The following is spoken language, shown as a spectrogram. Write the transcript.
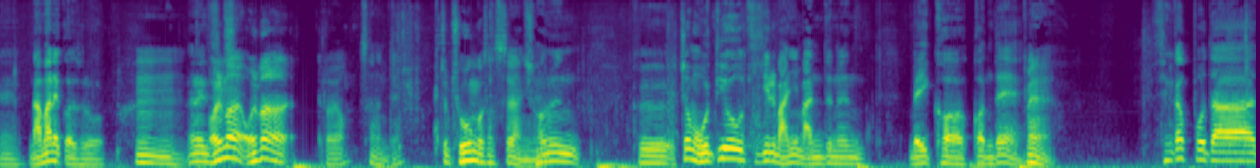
예, 나만의 것으로. 음, 아니, 음. 얼마, 얼마나 들어요? 사는데? 좀 좋은 거 샀어요? 아니면? 저는 그 좀 오디오 기기를 많이 만드는 메이커 건데 네. 생각보다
